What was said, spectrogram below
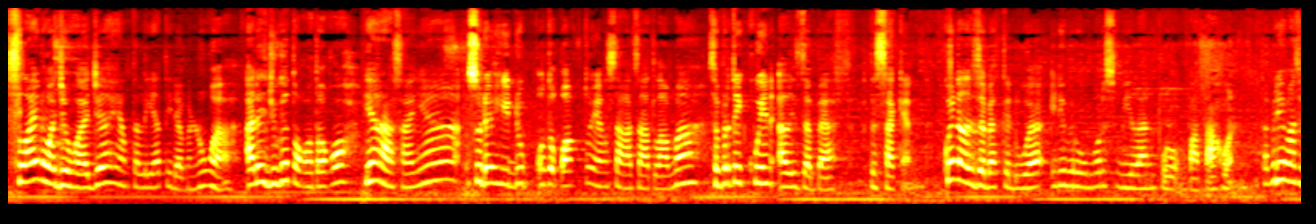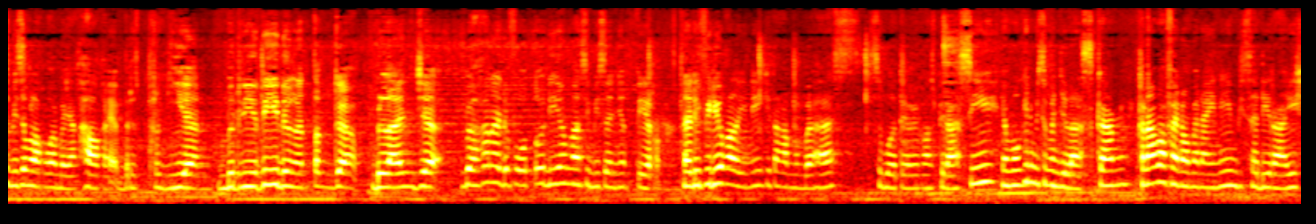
Selain wajah-wajah yang terlihat tidak menua, ada juga tokoh-tokoh yang rasanya sudah hidup untuk waktu yang sangat-sangat lama, seperti Queen Elizabeth II. Queen Elizabeth II ini berumur 94 tahun. Tapi dia masih bisa melakukan banyak hal kayak berpergian, berdiri dengan tegap, belanja, bahkan ada foto dia masih bisa nyetir. Nah di video kali ini kita akan membahas sebuah teori konspirasi yang mungkin bisa menjelaskan kenapa fenomena ini bisa diraih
